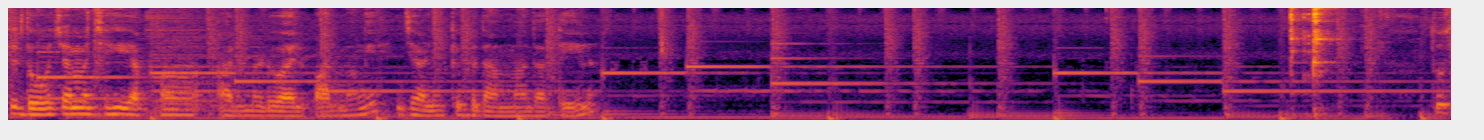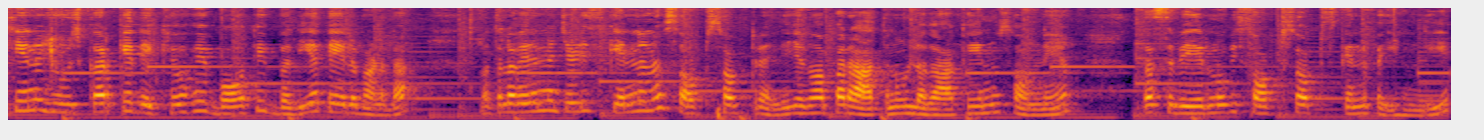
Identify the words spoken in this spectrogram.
ਤੇ 2 ਚਮਚ ਹੀ ਆਪਾਂ ਆਲਮੰਡ ਆਇਲ ਪਾ ਲਵਾਂਗੇ ਜਾਨੀ ਕਿ ਬਦਾਮਾਂ ਦਾ ਤੇਲ। ਤੁਸੀਂ ਇਹਨੂੰ ਯੂਜ਼ ਕਰਕੇ ਦੇਖਿਓ, ਇਹ ਬਹੁਤ ਹੀ ਵਧੀਆ ਤੇਲ ਬਣਦਾ। ਮਤਲਬ ਇਹਦੇ ਨਾਲ ਜਿਹੜੀ ਸਕਿਨ ਹੈ ਨਾ ਸੌਫਟ ਸੌਫਟ ਰਹਿੰਦੀ ਜਦੋਂ ਆਪਾਂ ਰਾਤ ਨੂੰ ਲਗਾ ਕੇ ਇਹਨੂੰ ਸੌਂਦੇ ਆ, ਤਾਂ ਸਵੇਰ ਨੂੰ ਵੀ ਸੌਫਟ ਸੌਫਟ ਸਕਿਨ ਪਈ ਹੁੰਦੀ ਹੈ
